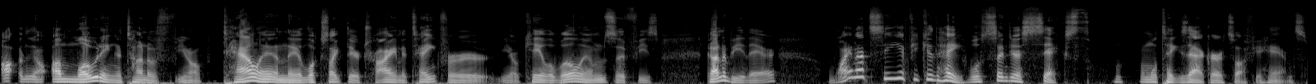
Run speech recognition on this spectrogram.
uh, you know unloading a ton of you know talent and it looks like they're trying to tank for you know Caleb Williams if he's gonna be there, why not see if you could? Hey, we'll send you a sixth and we'll take Zach Ertz off your hands.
